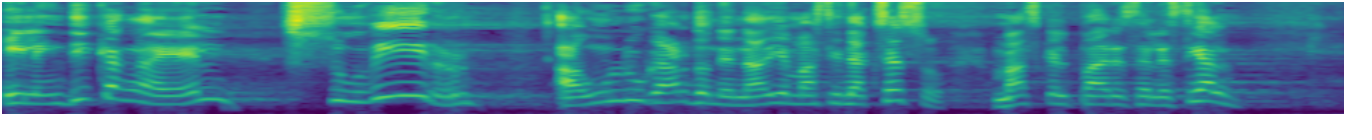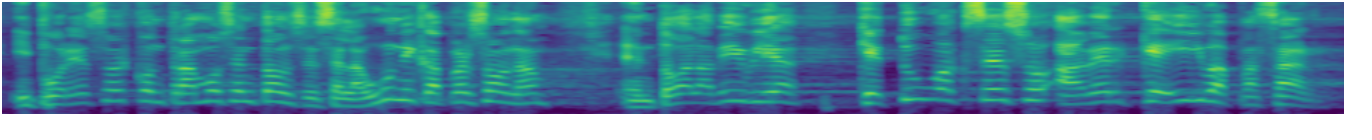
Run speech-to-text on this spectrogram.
y le indican a él subir a un lugar donde nadie más tiene acceso, más que el Padre Celestial. Y por eso encontramos entonces a la única persona en toda la Biblia que tuvo acceso a ver qué iba a pasar.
